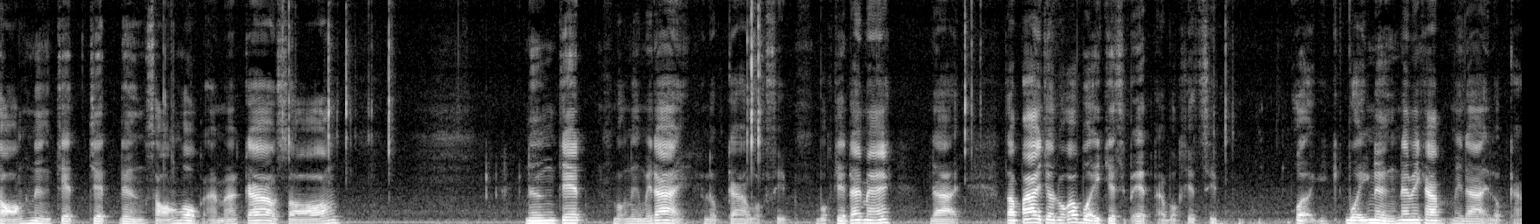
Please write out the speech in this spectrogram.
สองหนึ่งเจ็ดเจ็ดหนึ่งสองหกอะมาเก้าสองหนึ่งเจ็ด บวกหนึ่งไม่ได้ลบเก้าบวกสิบบวกเจ็ดได้ไหมได้ ต่อไปโจทย์บอกว่าบวกอีกเจ็ดสิบเอ็ดอะบวกเจ็ดสิบบวกอีกบวกอีกหนึ่งได้ไหมครับ ไม่ได้ลบเก้า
